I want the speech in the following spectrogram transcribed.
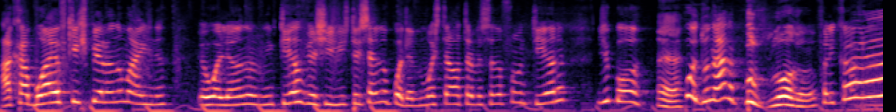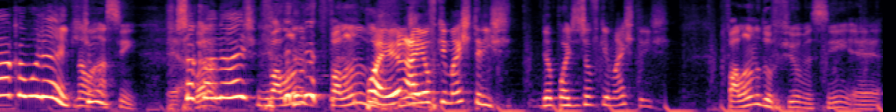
acabou, aí eu fiquei esperando mais, né? Eu olhando no enterro, vi a X23 saindo, pô, deve mostrar ela atravessando a fronteira de boa. É. Pô, do nada, pum, Logan. Eu falei, caraca, moleque. Não, tipo, assim. é, sacanagem. agora, falando, falando Pô, aí, filme, aí eu fiquei mais triste. Depois disso eu fiquei mais triste. falando do filme, assim, é,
